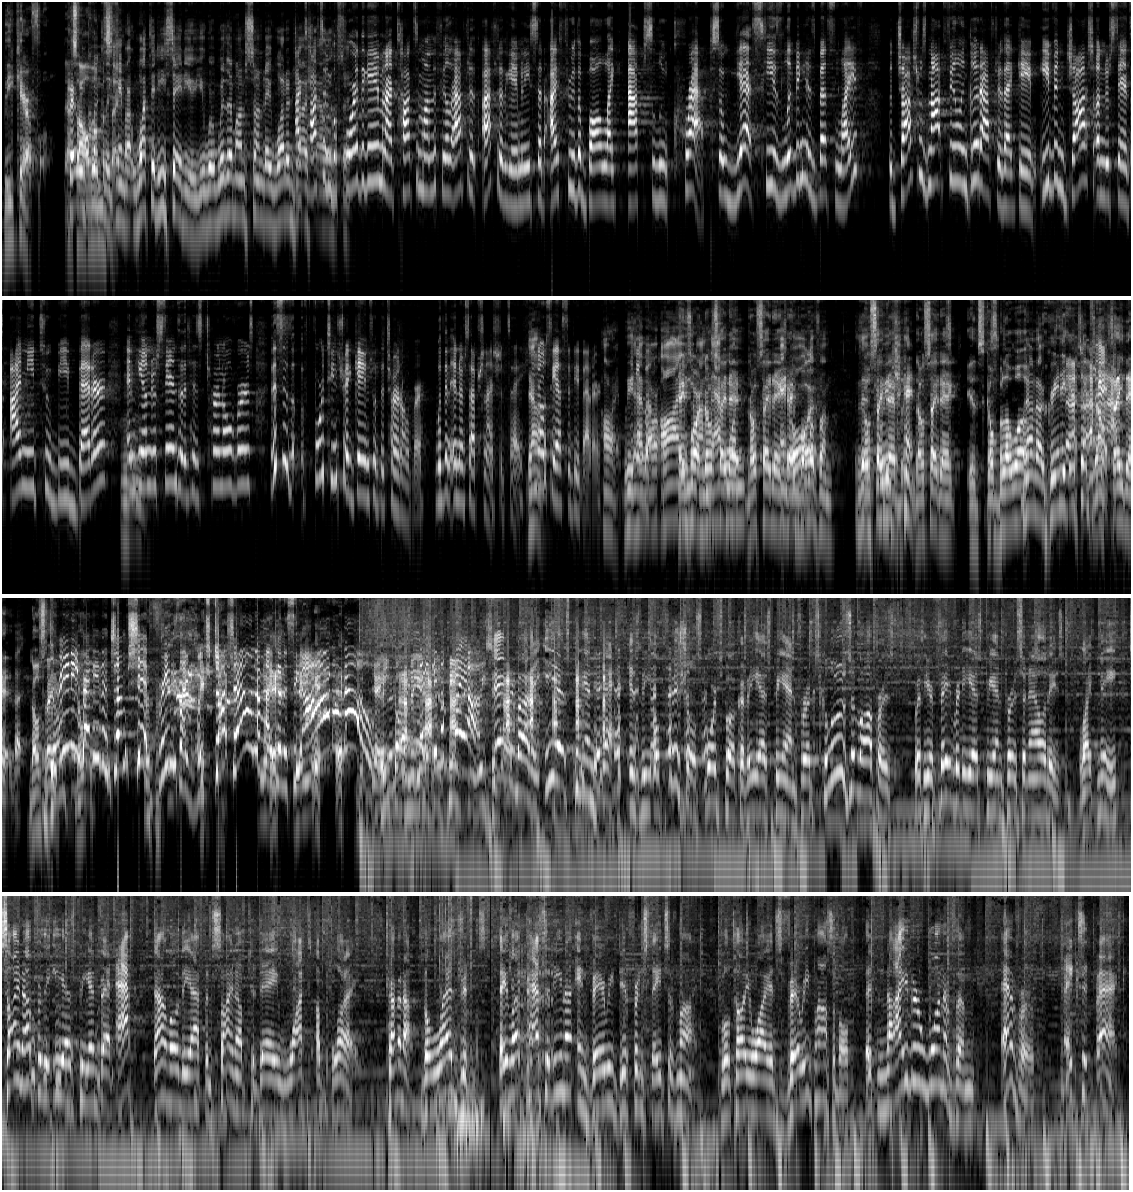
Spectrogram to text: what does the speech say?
be careful. That's Very all I'm going quickly came out. What did he say to you? You were with him on Sunday. What did Josh I talked to him Allen say? before the game and I talked to him on the field after after the game and he said I threw the ball like absolute crap. So yes, he is living his best life, but Josh was not feeling good after that game. Even Josh understands I need to be better and Mm-hmm. he understands that his turnovers, this is 14 straight games with a turnover, with an interception I should say. He Yeah. knows he has to be better. All right, we And have will. our eyes Hey, Mark, on don't that say one that. Don't say that, and K. all of them. Don't this say that. Don't say that. It's gonna blow up. No, no, Greeny gets upset. Don't say that. Don't say Greeny that. ready to jump ship. Greeny's like, which Josh Allen am I going to see? I don't know. Yeah, he told me He's making the playoffs. Everybody, ESPN Bet is the official sports book of ESPN for exclusive offers with your favorite ESPN personalities like me. Sign up for the ESPN Bet app, download the app, and sign up today. What a play. Coming up, the legends. They left Pasadena in very different states of mind. We'll tell you why it's very possible that neither one of them ever makes it back.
